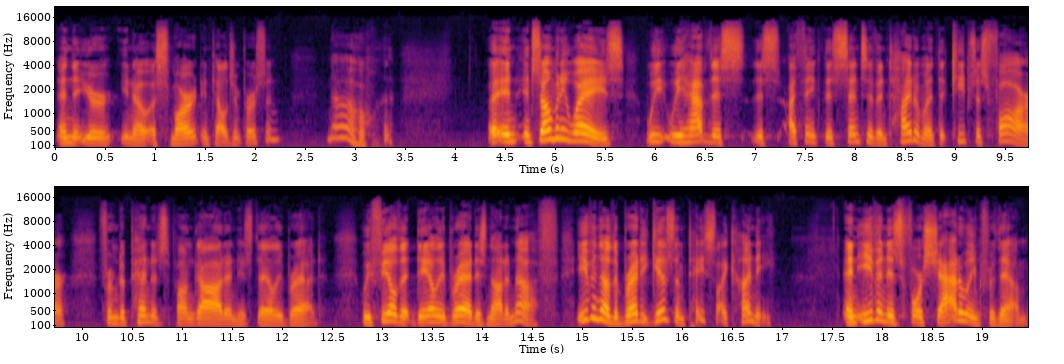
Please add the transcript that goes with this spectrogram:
and that you're, you know, a smart, intelligent person? No. Uh, in, in so many ways, we, we have this, this, I think, this sense of entitlement that keeps us far from dependence upon God and His daily bread. We feel that daily bread is not enough, even though the bread He gives them tastes like honey and even is foreshadowing for them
